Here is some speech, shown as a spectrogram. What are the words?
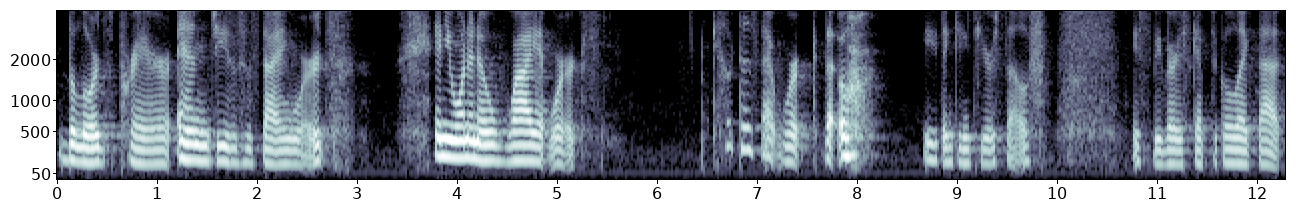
the Lord's Prayer, and Jesus' dying words. And you want to know why it works. How does that work? Though, you thinking to yourself. I used to be very skeptical like that.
